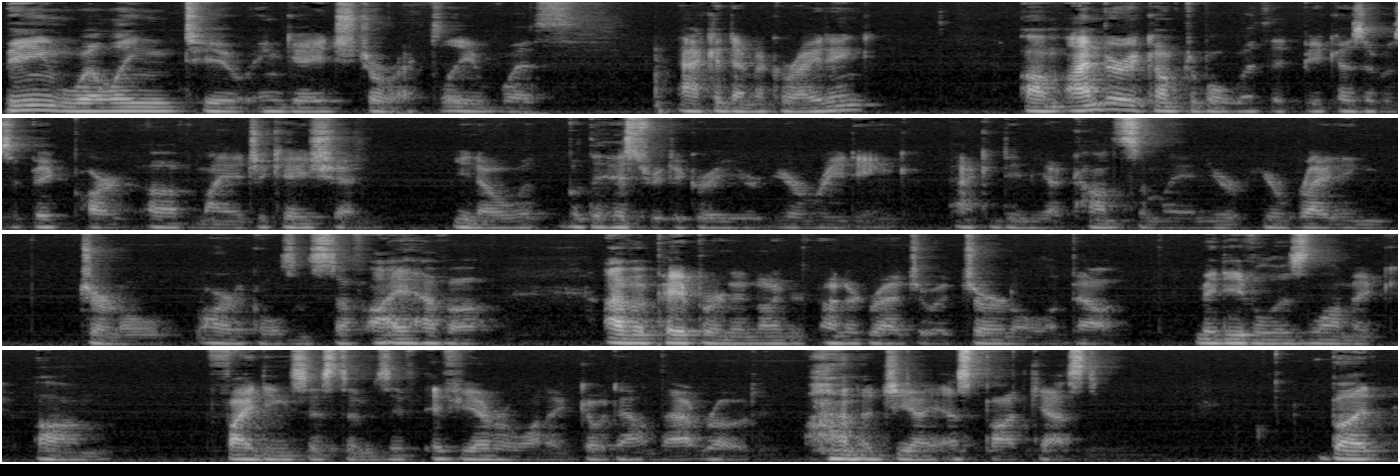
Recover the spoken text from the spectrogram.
being willing to engage directly with academic writing. Um, I'm very comfortable with it because it was a big part of my education. You know, with, with the history degree, you're, you're reading academia constantly and you're you're writing journal articles and stuff. I have a I have a paper in an under, undergraduate journal about medieval Islamic um, fighting systems. If if you ever want to go down that road on a GIS podcast, but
